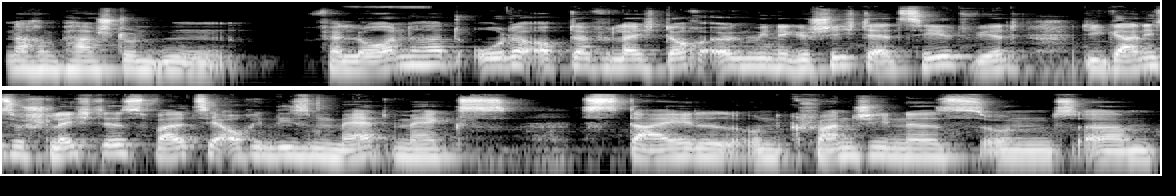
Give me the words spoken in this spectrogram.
nach ein paar Stunden verloren hat oder ob da vielleicht doch irgendwie eine Geschichte erzählt wird, die gar nicht so schlecht ist, weil es ja auch in diesem Mad Max Style und Crunchiness und ähm,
